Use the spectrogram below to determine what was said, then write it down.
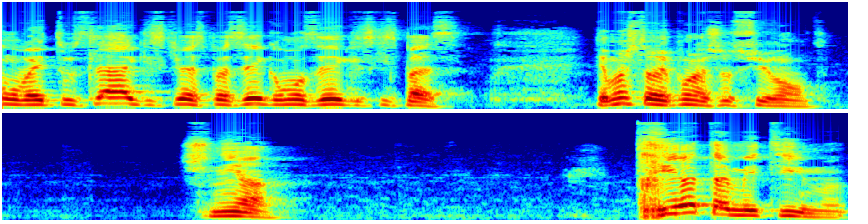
On va être tous là, qu'est-ce qui va se passer? Comment c'est? Qu'est-ce qui se passe? Et moi, je te réponds la chose suivante. Shnia. Triat Ametim,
